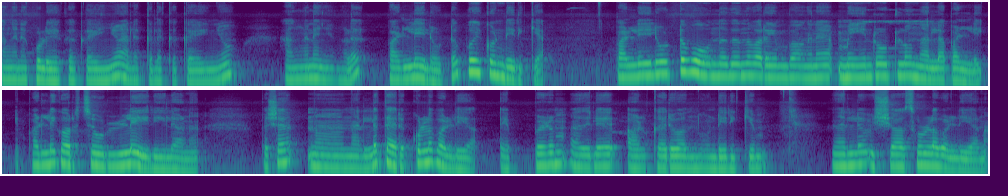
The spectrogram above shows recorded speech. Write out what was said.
അങ്ങനെ കുളിയൊക്കെ കഴിഞ്ഞു അലക്കലൊക്കെ കഴിഞ്ഞു. അങ്ങനെ ഞങ്ങൾ പള്ളിയിലോട്ട് പോയിക്കൊണ്ടിരിക്കുക. പള്ളിയിലോട്ട് പോകുന്നതെന്ന് പറയുമ്പോൾ അങ്ങനെ മെയിൻ റോട്ടിലൊന്നുമല്ല പള്ളി. പള്ളി കുറച്ച് ഉള്ള ഏരിയയിലാണ് പക്ഷെ നല്ല തിരക്കുള്ള പള്ളിയാണ് എപ്പോഴും അതിൽ ആൾക്കാർ വന്നുകൊണ്ടിരിക്കും. നല്ല വിശ്വാസമുള്ള പള്ളിയാണ്.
